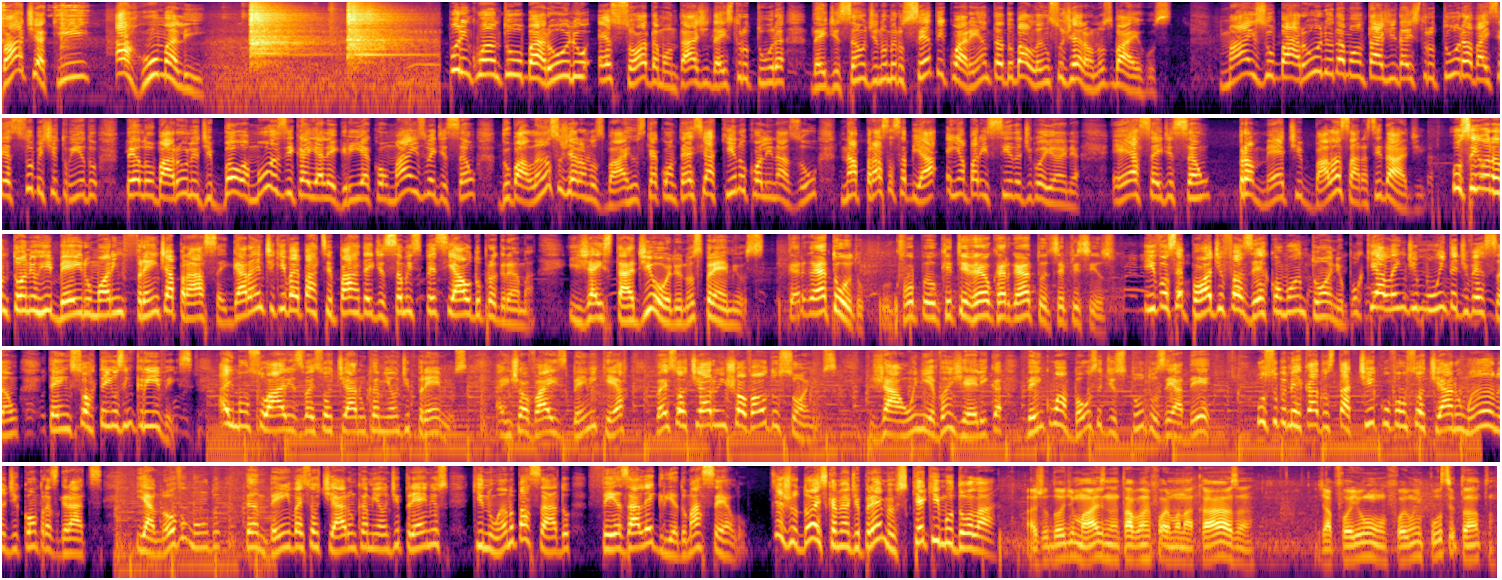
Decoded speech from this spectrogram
Bate aqui, arruma ali. Por enquanto, o barulho é só da montagem da estrutura da edição de número 140 do Balanço Geral nos Bairros. Mas o barulho da montagem da estrutura vai ser substituído pelo barulho de boa música e alegria com mais uma edição do Balanço Geral nos Bairros, que acontece aqui no Colina Azul, na Praça Sabiá, em Aparecida de Goiânia. Essa edição promete balançar a cidade. O senhor Antônio Ribeiro mora em frente à praça e garante que vai participar da edição especial do programa. E já está de olho nos prêmios. Quero ganhar tudo. O que tiver, eu quero ganhar tudo, se preciso. E você pode fazer como o Antônio, porque além de muita diversão, tem sorteios incríveis. A Irmão Soares vai sortear um caminhão de prêmios. A Enxovais Bem Me Quer vai sortear o Enxoval dos Sonhos. Já a Uni Evangélica vem com a bolsa de estudos EAD os supermercados Tatico vão sortear um ano de compras grátis. E a Novo Mundo também vai sortear um caminhão de prêmios que no ano passado fez a alegria do Marcelo. Você ajudou esse caminhão de prêmios? O que, que mudou lá? Ajudou demais, né? Tava reformando a casa. Já foi um, foi um impulso e tanto.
